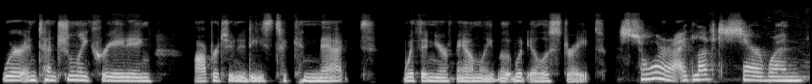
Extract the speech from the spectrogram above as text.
where intentionally creating opportunities to connect within your family that would illustrate? Sure, I'd love to share one.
